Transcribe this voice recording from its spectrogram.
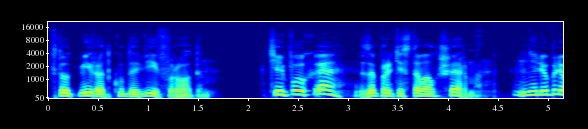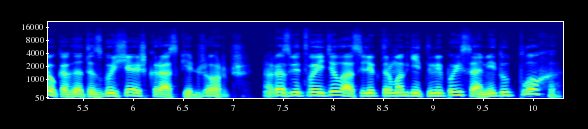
в тот мир, откуда Вив родом». «Чепуха!» — запротестовал Шерман. «Не люблю, когда ты сгущаешь краски, Джордж. Разве твои дела с электромагнитными поясами идут плохо?»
